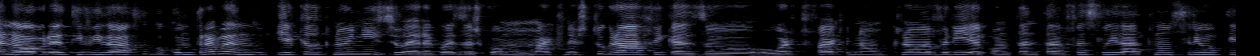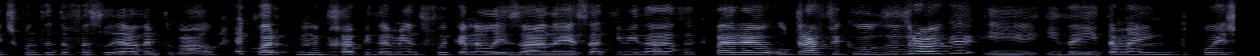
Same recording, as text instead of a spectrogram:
a nobre atividade do contrabando. E aquilo que no início era coisas como máquinas fotográficas ou, ou artefactos que não, que não haveria com tanta facilidade, que não seriam obtidos com tanta facilidade em Portugal, é claro que muito rapidamente foi canalizada essa atividade para o tráfico de droga e, e daí também depois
